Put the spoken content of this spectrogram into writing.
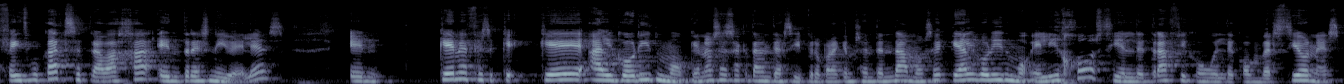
Facebook Ads se trabaja en tres niveles. En ¿Qué, algoritmo, que no es exactamente así, pero para que nos entendamos, ¿eh? qué algoritmo elijo, si el de tráfico o el de conversiones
